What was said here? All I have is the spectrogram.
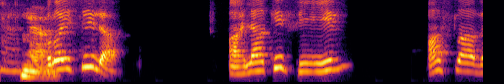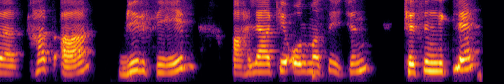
e, Ya. Dolayısıyla ahlaki fiil asla ve kat'a bir fiil ahlaki olması için kesinlikle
